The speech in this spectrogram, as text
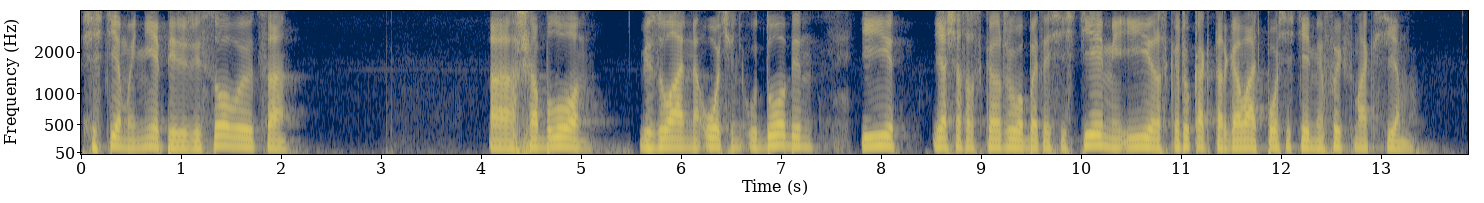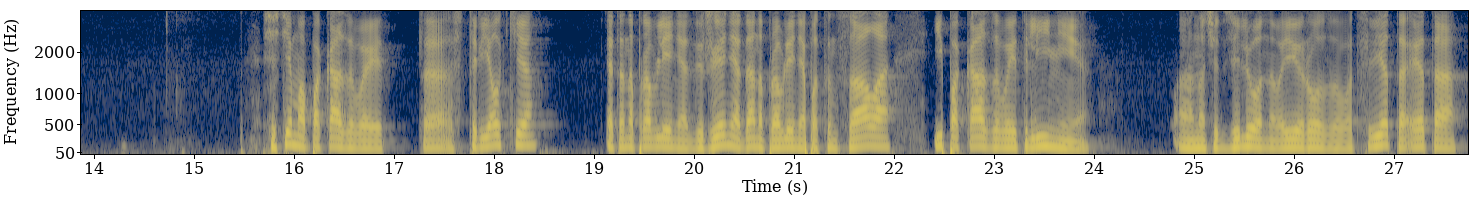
системы не перерисовываются. Э, шаблон визуально очень удобен. И я сейчас расскажу об этой системе и расскажу, как торговать по системе FX Max 7. Система показывает э, стрелки. Это направление движения, да, направление потенциала и показывает линии а, значит, зеленого и розового цвета. Это,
